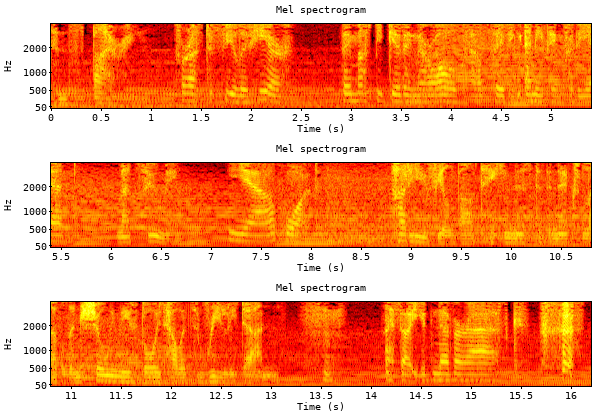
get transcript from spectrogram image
It's inspiring. For us to feel it here, they must be giving their all without saving anything for the end. Natsume, Yeah, what? how do you feel about taking this to the next level and showing these boys how it's really done? I thought you'd never ask.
